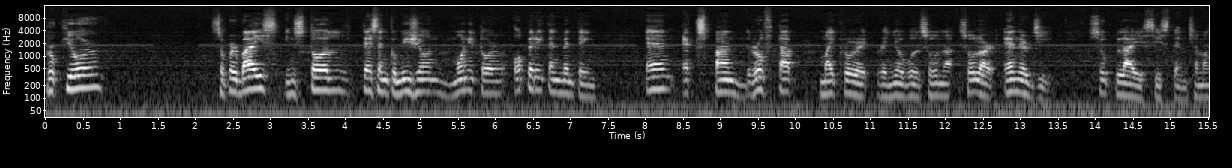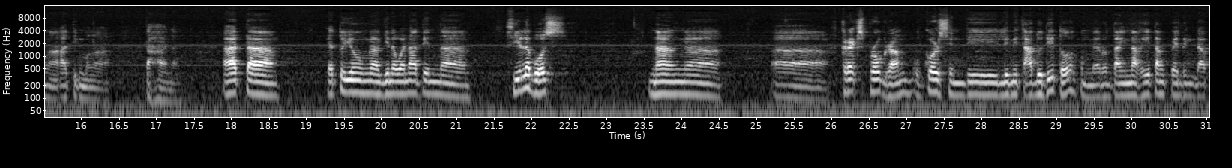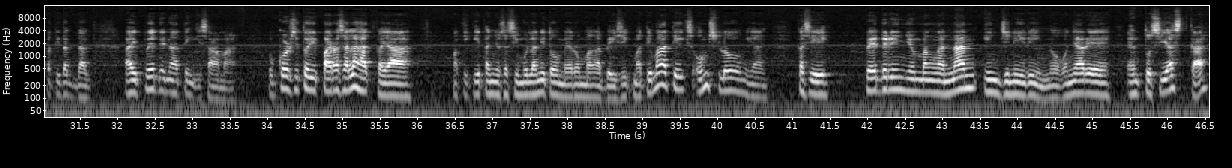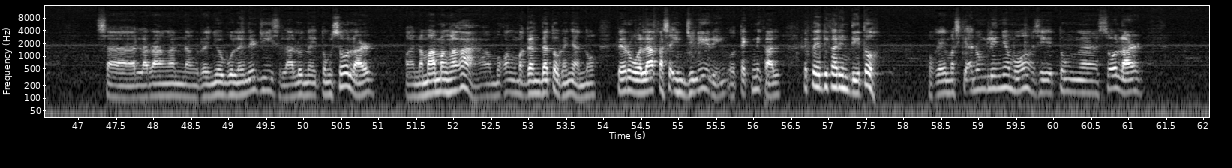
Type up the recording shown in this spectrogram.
procure, supervise, install, test and commission, monitor, operate and maintain, and expand rooftop micro re- renewable solar, energy supply system sa mga ating mga tahanan. At uh, ito yung uh, ginawa natin na syllabus ng uh, uh, CREX program. Of course, hindi limitado dito. Kung meron tayong nakitang pwedeng dapat idagdag, ay pwede nating isama. Of course, ito ay para sa lahat, kaya makikita nyo sa simula nito, merong mga basic mathematics, Ohm's law, yan. Kasi, pwede rin yung mga non-engineering, no? Kunyari, enthusiast ka sa larangan ng renewable energies, lalo na itong solar, uh, namamangha ka, uh, mukhang maganda to, ganyan, no? Pero wala ka sa engineering o technical, eh pwede ka rin dito. Okay, maski anong linya mo, kasi itong uh, solar,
